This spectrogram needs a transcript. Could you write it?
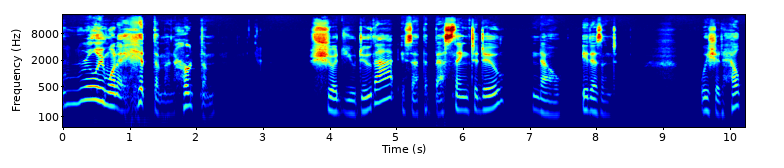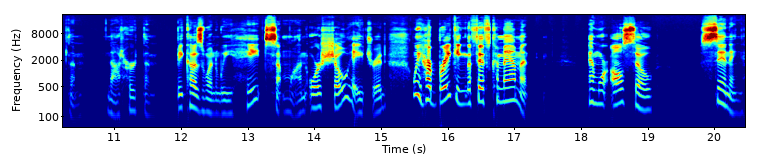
really want to hit them and hurt them. Should you do that? Is that the best thing to do? No, it isn't. We should help them, not hurt them. Because when we hate someone or show hatred, we are breaking the fifth commandment. And we're also sinning.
